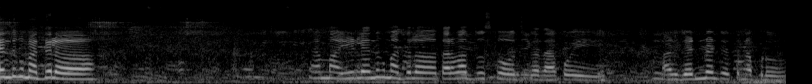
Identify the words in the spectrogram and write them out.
వీళ్ళెందుకు మధ్యలో? అమ్మా వీళ్ళెందుకు మధ్యలో? తర్వాత చూసుకోవచ్చు కదా పోయి. వాళ్ళు జడ్మెంట్ ఎత్తున్నప్పుడు.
